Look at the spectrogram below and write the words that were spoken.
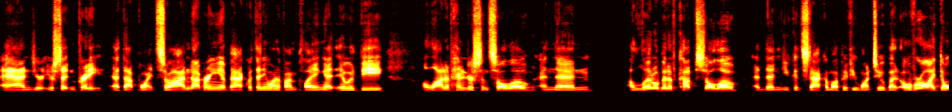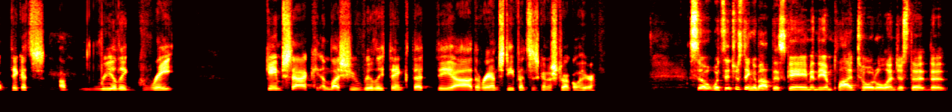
and you're you're sitting pretty at that point. So I'm not bringing it back with anyone if I'm playing it. It would be a lot of Henderson solo, and then a little bit of Kupp solo, and then you could stack them up if you want to. But overall, I don't think it's a really great game stack unless you really think that the uh, the Rams defense is going to struggle here. So what's interesting about this game and the implied total and just the the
